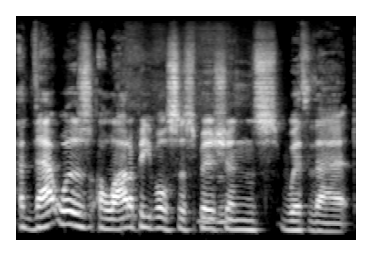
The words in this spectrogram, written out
Uh, That was a lot of people's suspicions with that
